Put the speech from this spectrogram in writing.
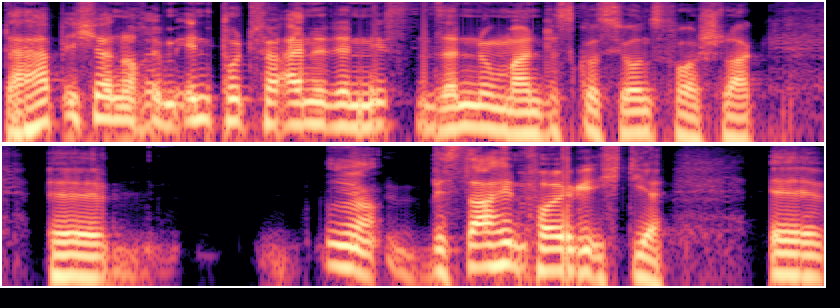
Da habe ich ja noch im Input für eine der nächsten Sendungen mal einen Diskussionsvorschlag. Äh, Ja. bis dahin folge ich dir. Äh,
